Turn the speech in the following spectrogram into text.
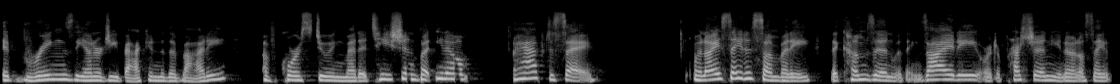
it brings the energy back into the body. Of course, doing meditation. But, you know, I have to say, when I say to somebody that comes in with anxiety or depression, you know, and I'll say,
